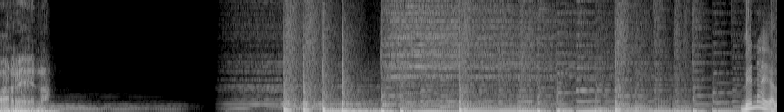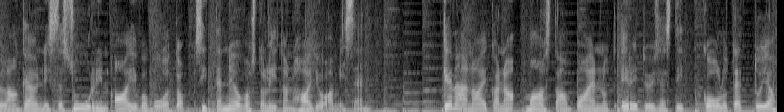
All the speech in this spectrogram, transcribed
Areena. Venäjällä on käynnissä suurin aivovuoto sitten Neuvostoliiton hajoamisen. Kevään aikana maasta on paennut erityisesti koulutettuja,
